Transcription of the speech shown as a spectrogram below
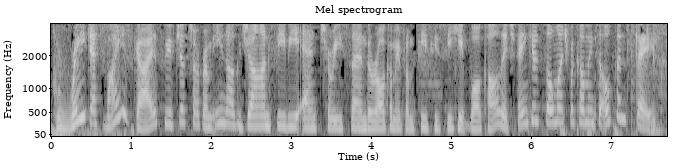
Great advice, guys. We've just heard from Enoch, John, Phoebe, and Teresa, and they're all coming from CCC Heep Woh College. Thank you so much for coming to Open Space.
